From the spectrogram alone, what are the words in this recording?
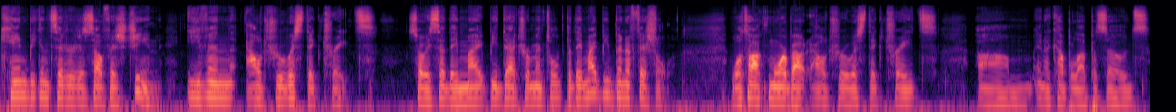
can be considered a selfish gene, even altruistic traits. So he said they might be detrimental, but they might be beneficial. We'll talk more about altruistic traits um, in a couple episodes.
